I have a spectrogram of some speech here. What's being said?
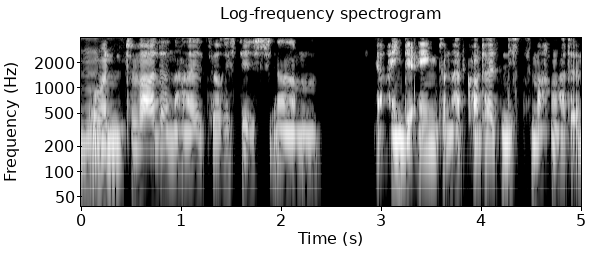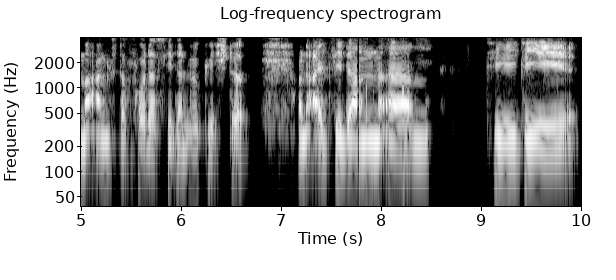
Mhm. und war dann halt so richtig ähm, ja, eingeengt und hat, konnte halt nichts machen, hatte immer Angst davor, dass sie dann wirklich stirbt. Und als sie dann ähm, die, die,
